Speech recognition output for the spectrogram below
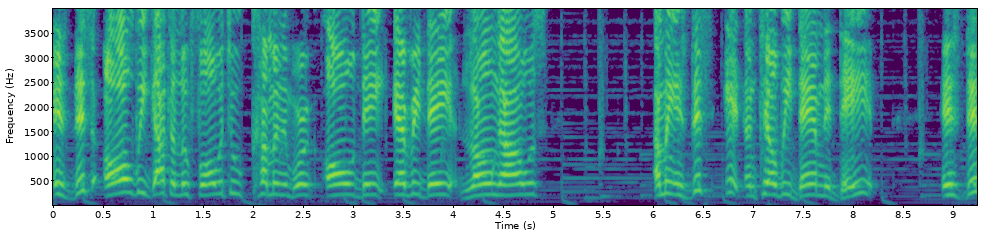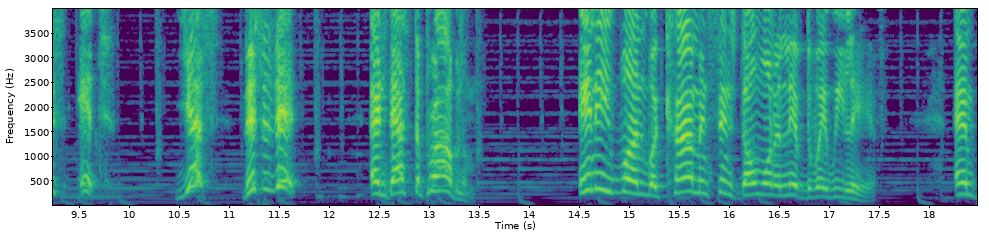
is this all we got to look forward to? Coming to work all day, every day, long hours? I mean, is this it until we damn the dead? Is this it? Yes, this is it. And that's the problem. Anyone with common sense don't want to live the way we live. And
